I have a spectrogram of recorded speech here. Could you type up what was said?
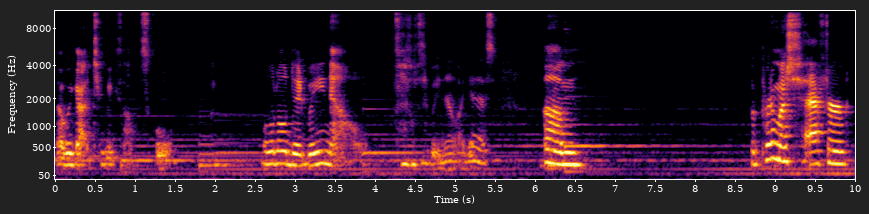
that we got two weeks off of school. Little did we know. Little did we know, I guess. Um, but pretty much after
